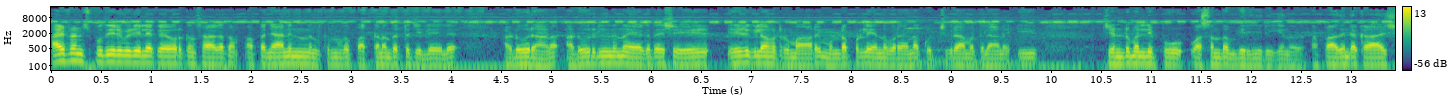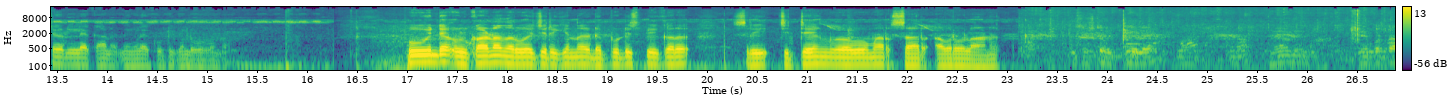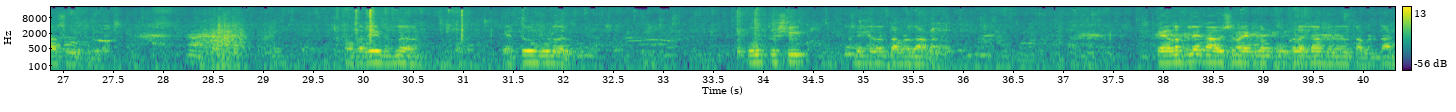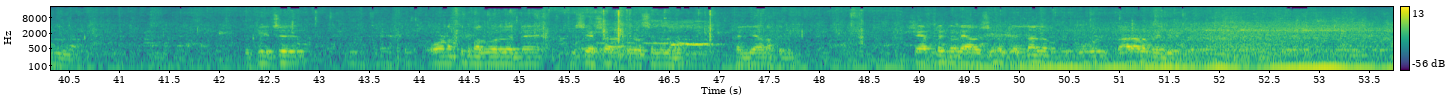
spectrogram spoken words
Hi friends പുതിയൊരു വീഡിയോയിലേക്ക് ഏവർക്കും സ്വാഗതം. അപ്പം ഞാനിന്ന് നിൽക്കുന്നത് പത്തനംതിട്ട ജില്ലയിലെ അടൂരാണ്. അടൂരിൽ നിന്ന് ഏകദേശം ഏഴ് ഏഴ് കിലോമീറ്റർ മാറി മുണ്ടപ്പള്ളി എന്ന് പറയുന്ന കൊച്ചു ഗ്രാമത്തിലാണ് ഈ ചെണ്ടുമല്ലിപ്പൂ വസന്തം വിരിഞ്ഞിരിക്കുന്നത്. അപ്പോൾ അതിന്റെ കാഴ്ചകളിലേക്കാണ് നിങ്ങളെ കൂട്ടിക്കൊണ്ടു പോകുന്നത്. പൂവിന്റെ ഉദ്ഘാടനം നിർവഹിച്ചിരിക്കുന്നത് deputy speaker Shri Chittayam Gopakumar sir അവറുകളാണ് വിശിഷ്ട പ്രിയപ്പെട്ട സുഹൃത്തുക്കളെ നമുക്കറിയാം നിന്ന് ഏറ്റവും കൂടുതൽ പൂക്കൃഷി ചെയ്യുന്നത് തമിഴ്നാടാണ്. കേരളത്തിലേക്ക് ആവശ്യമായിട്ടുള്ള പൂക്കളെല്ലാം വരുന്നത് തമിഴ്നാട്ടിൽ നിന്നാണ്. പ്രത്യേകിച്ച് ഓണത്തിനും അതുപോലെ തന്നെ വിശേഷ ദിവസങ്ങളിലും കല്യാണത്തിനും ക്ഷേത്രങ്ങളുടെ ആവശ്യങ്ങൾക്കെല്ലാം നമുക്ക് പൂവ് ധാരാളം വേണ്ടി വരും.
